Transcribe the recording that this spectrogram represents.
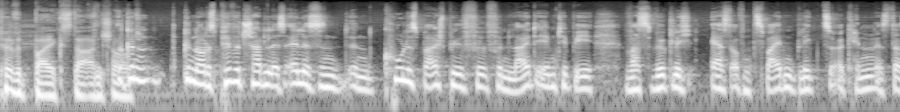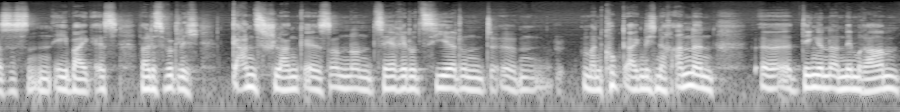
Pivot Bikes da anschaut. Genau, das Pivot Shuttle SL ist ein, ein cooles Beispiel für, für ein Light EMTB, was wirklich erst auf den zweiten Blick zu erkennen ist, dass es ein E-Bike ist, weil das wirklich ganz schlank ist und, und sehr reduziert und ähm, man guckt eigentlich nach anderen äh, Dingen an dem Rahmen.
